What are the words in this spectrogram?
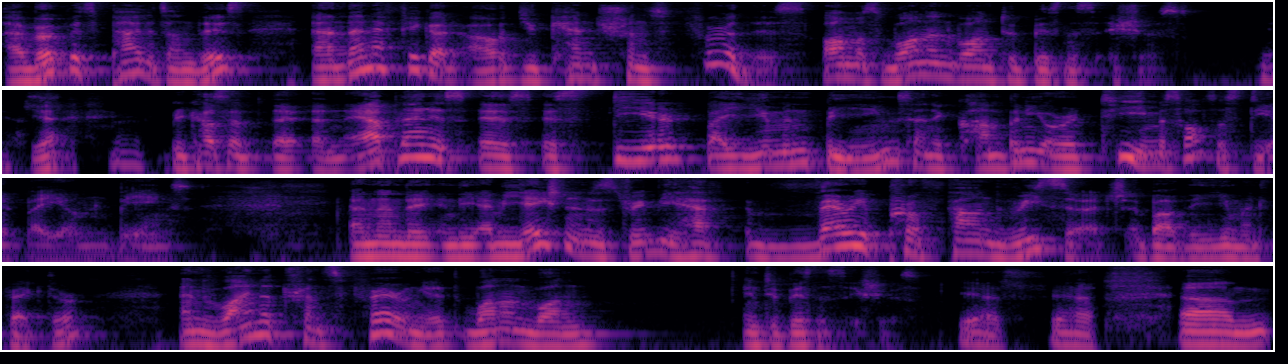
I worked with pilots on this, and then I figured out you can transfer this almost one on one to business issues. Yes. Yeah, because an airplane is, is, is steered by human beings, and a company or a team is also steered by human beings. And in the in the aviation industry, we have very profound research about the human factor, and why not transferring it one on one into business issues? Yes, yeah. Um,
